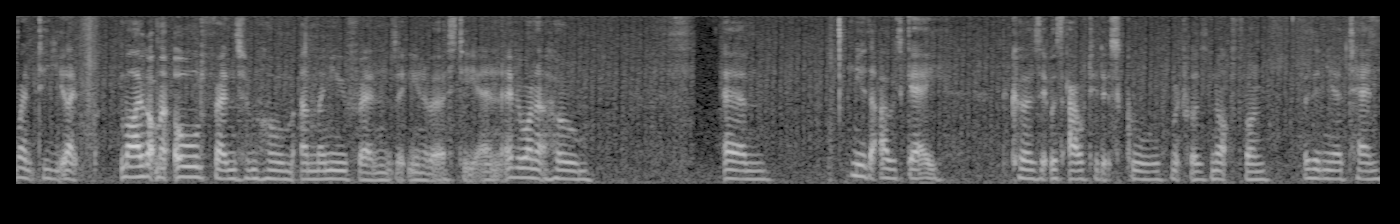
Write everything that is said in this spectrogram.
went to like. Well, I got my old friends from home and my new friends at university, and everyone at home um, knew that I was gay because it was outed at school, which was not fun. I was in year 10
